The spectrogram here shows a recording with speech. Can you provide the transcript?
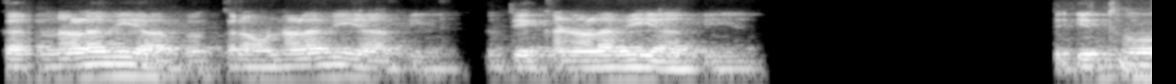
ਕਰਨ ਵਾਲਾ ਵੀ ਆਪ, ਕਰਾਉਣ ਵਾਲਾ ਵੀ ਆਪ ਹੀ ਹੈ ਤੇ ਦੇਖਣ ਵਾਲਾ ਵੀ ਆਪ ਹੀ ਹੈ ਤੇ ਇਥੋਂ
